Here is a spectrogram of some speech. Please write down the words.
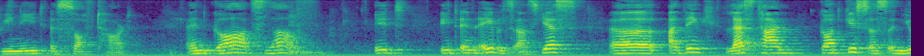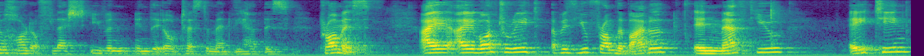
we need a soft heart. And God's love it, it enables us. Yes, uh, I think last time God gives us a new heart of flesh, even in the Old Testament, we have this promise. I, I want to read with you from the Bible in Matthew 18,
